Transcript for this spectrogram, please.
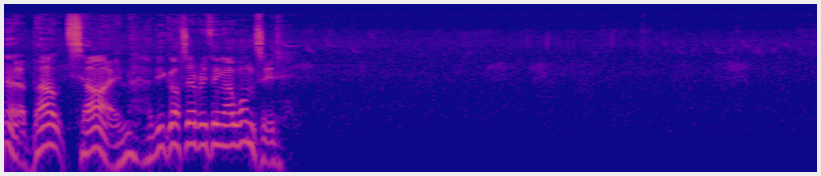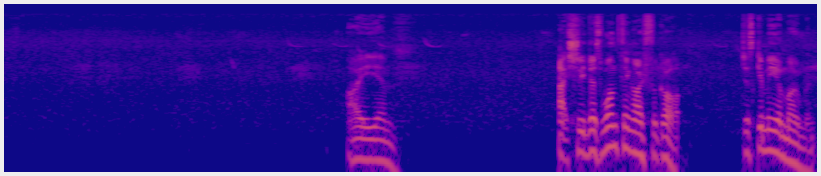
About time. Have you got everything I wanted? I, um. Actually, there's one thing I forgot. Just give me a moment.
